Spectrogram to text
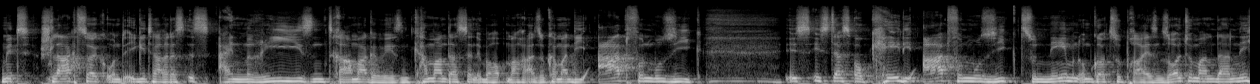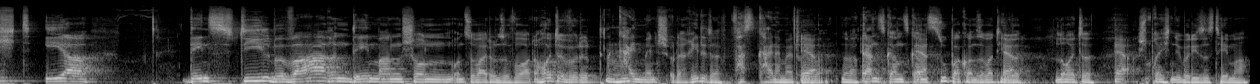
mit Schlagzeug und E-Gitarre, das ist ein Riesendrama gewesen. Kann man das denn überhaupt machen? Also kann man die Art von Musik ist, ist das okay, die Art von Musik zu nehmen, um Gott zu preisen? Sollte man da nicht eher den Stil bewahren, den man schon und so weiter und so fort. Heute würde mhm. kein Mensch oder redet da fast keiner mehr drüber. Ja. Nur noch ganz, ganz, ganz ja. super konservative ja. Leute sprechen über dieses Thema.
